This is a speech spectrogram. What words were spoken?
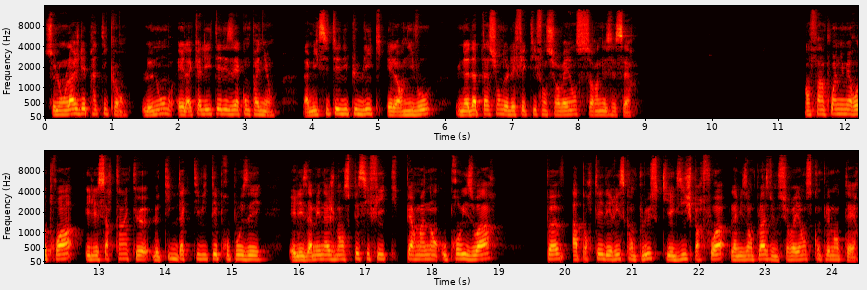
Selon l'âge des pratiquants, le nombre et la qualité des accompagnants, la mixité du public et leur niveau, une adaptation de l'effectif en surveillance sera nécessaire. Enfin, point numéro 3, il est certain que le type d'activité proposé et les aménagements spécifiques, permanents ou provisoires peuvent apporter des risques en plus qui exigent parfois la mise en place d'une surveillance complémentaire.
